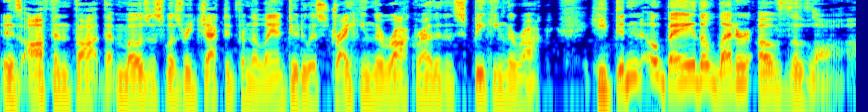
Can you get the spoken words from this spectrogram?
It is often thought that Moses was rejected from the land due to his striking the rock rather than speaking the rock. He didn't obey the letter of the law.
